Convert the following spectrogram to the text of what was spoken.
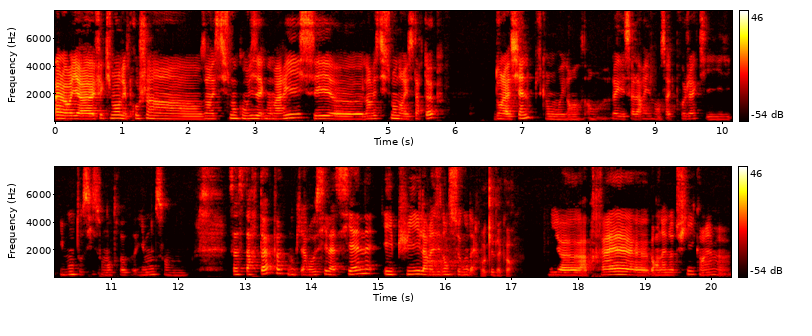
Alors, il y a effectivement les prochains investissements qu'on vise avec mon mari, c'est l'investissement dans les startups dans la sienne, puisque là il est salarié en side project, il, monte aussi son entreprise, il monte son, sa start-up, donc il y aura aussi la sienne, et puis la résidence secondaire. Ok, d'accord. Euh, après, euh, bah, on a notre fille quand même, euh,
